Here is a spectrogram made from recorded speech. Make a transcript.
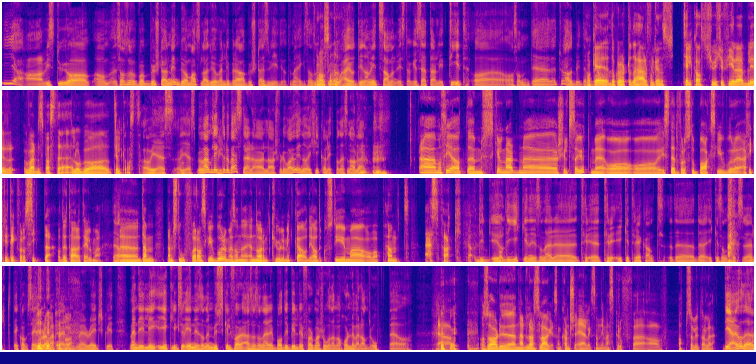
Ja, hvis du og og Sånn som på bursdagen min, du og Mats lagde jo en veldig bra bursdagsvideo til meg. Ikke sant? Så Ja, dere sånn, to ja. er jo dynamitt sammen hvis dere setter av litt tid og, og sånn. Det, det tror jeg hadde blitt en Ok, dere hørte det her, folkens. Tilkast 2024 blir verdens beste Lolbua-tilkast. Oh yes, oh yes. Men hvem likte du best der, da, Lars? For du var jo inne og kikka litt på nesten alle. Jeg må si at uh, muskelnerdene skilte seg ut med å, å I stedet for å stå bak skrivebordet Jeg fikk kritikk for å sitte, og det tar jeg til meg. Ja. Eh, de, de sto foran skrivebordet med sånne enormt kule mikker, og de hadde kostymer og var pumped as fuck. Ja, de, de, gikk inn i sånn der eh, tre, tre, Ikke trekant. Det, det er ikke sånn seksuelt. Det kom senere med, med Rage Quit. Men de gikk liksom inn i sånne muskelfor... Altså sånne der bodybuilder-formasjoner med å holde hverandre oppe og Ja. Og så har du eh, nerdelandslaget, som kanskje er liksom de mest proffe av absolutt alle. De er jo det.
